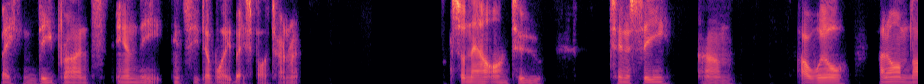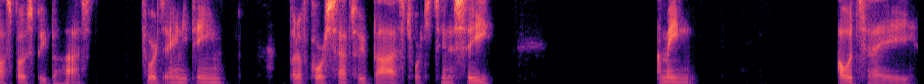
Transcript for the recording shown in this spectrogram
making deep runs in the NCAA baseball tournament. So now on to Tennessee. Um, I will, I know I'm not supposed to be biased towards any team, but of course, I have to be biased towards Tennessee. I mean, I would say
